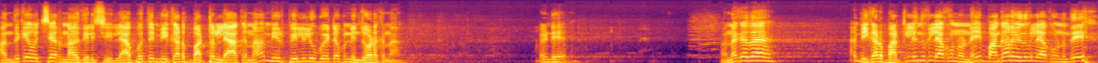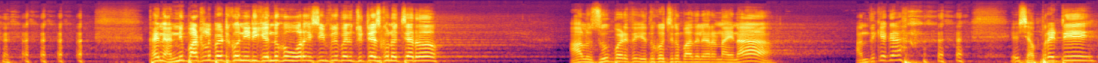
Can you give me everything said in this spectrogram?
అందుకే వచ్చారు నాకు తెలిసి. లేకపోతే మీ కాడ బట్టలు లేకనా? మీరు పెళ్ళిళ్ళకి పోయేటప్పుడు నేను చూడకనా? ఏంటి? అవునా కదా? మీ కాడ బట్టలు ఎందుకు లేకుండా ఉన్నాయి? బంగారం ఎందుకు లేకుండా ఉంది? కానీ అన్ని బట్టలు పెట్టుకొని వీడికి ఎందుకు ఊరికి సింపుల్ పైన జుట్టేసుకొని వచ్చారు? వాళ్ళు చూపడితే ఎందుకు వచ్చిన బాధలేరా నాయనా? అందుకేగా? ఏ సపరేటి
